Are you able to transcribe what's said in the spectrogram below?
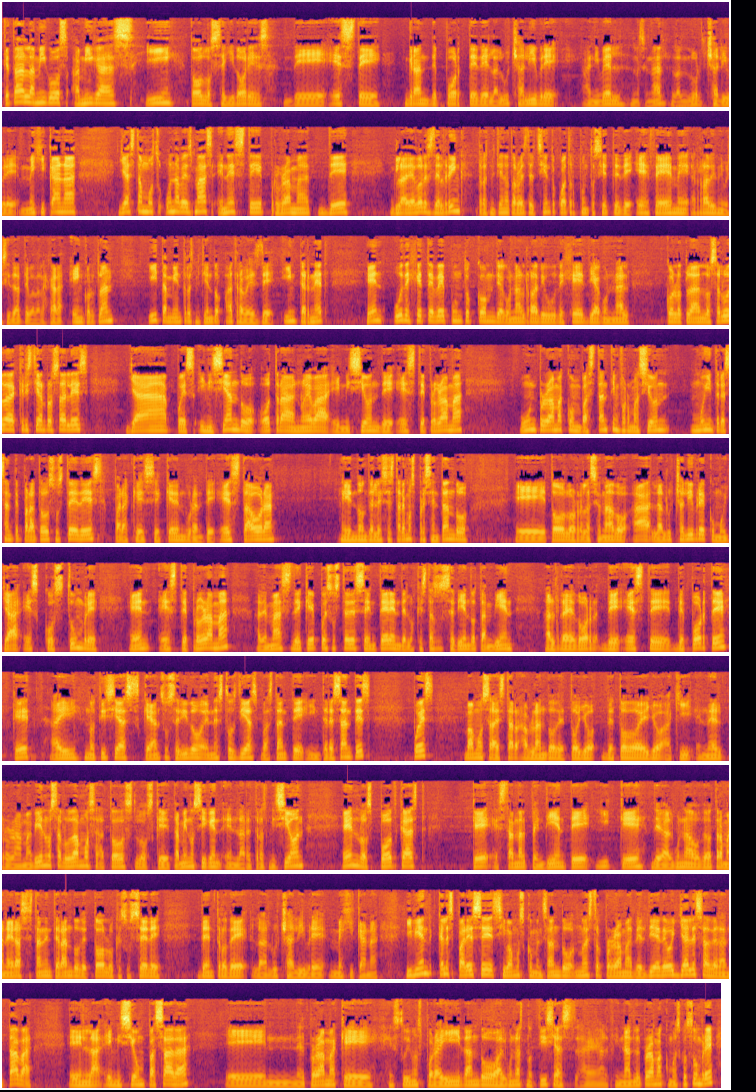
¿Qué tal amigos, amigas y todos los seguidores de este gran deporte de la lucha libre a nivel nacional, la lucha libre mexicana? Ya estamos una vez más en este programa de Gladiadores del Ring, transmitiendo a través del 104.7 de FM Radio Universidad de Guadalajara en Cortlán y también transmitiendo a través de internet en udgtv.com diagonal radio udg diagonal Colotlán. Los saluda Cristian Rosales, ya pues iniciando otra nueva emisión de este programa. Un programa con bastante información muy interesante para todos ustedes, para que se queden durante esta hora, en donde les estaremos presentando eh, todo lo relacionado a la lucha libre, como ya es costumbre en este programa. Además de que pues ustedes se enteren de lo que está sucediendo también alrededor de este deporte, que hay noticias que han sucedido en estos días bastante interesantes, pues vamos a estar hablando de todo, de todo ello aquí en el programa. Bien, los saludamos a todos los que también nos siguen en la retransmisión, en los podcasts que están al pendiente y que de alguna o de otra manera se están enterando de todo lo que sucede dentro de la lucha libre mexicana. Y bien, ¿qué les parece si vamos comenzando nuestro programa del día de hoy? Ya les adelantaba en la emisión pasada, en el programa que estuvimos por ahí dando algunas noticias eh, al final del programa, como es costumbre,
